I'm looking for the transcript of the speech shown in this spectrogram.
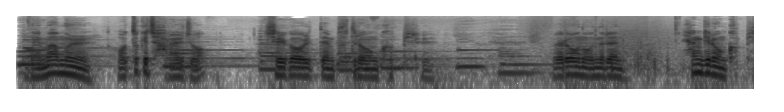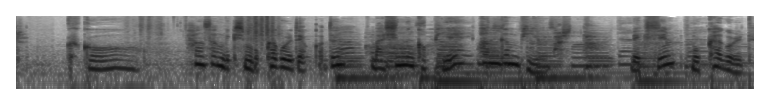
내 맘을 어떻게 잘 알죠? 즐거울 땐 부드러운 커피를, 외로운 오늘은 향기로운 커피를. 그거 항상 맥심 모카골드였거든. 맛있는 커피의 황금 비율. 맛있다. 맥심 모카골드.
